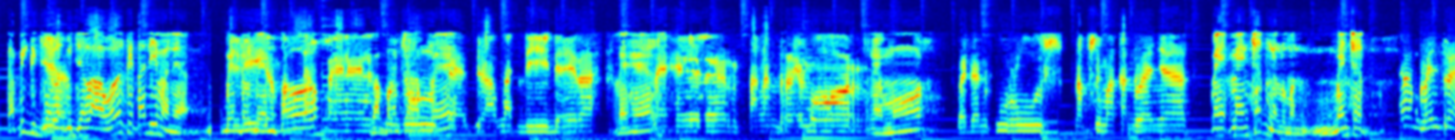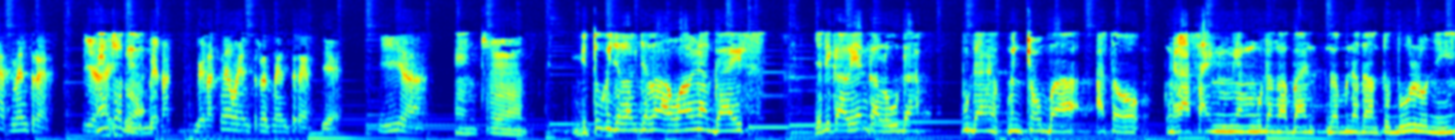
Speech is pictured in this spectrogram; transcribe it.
Tapi gejala-gejala awal kayak tadi man ya? Bentol-bentol gampang capek, jerawat di daerah leher. leher, tangan tremor, tremor badan kurus, nafsu makan banyak. Me- mencet nggak lu man mencet. Ah, mencret, mencret. Iya, Mencret itu ya? berak, beraknya mencret, mencret ya. Iya. mencet gitu gejala-gejala awalnya guys jadi kalian kalau udah udah mencoba atau ngerasain yang udah nggak nggak benar dalam tubuh lu nih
